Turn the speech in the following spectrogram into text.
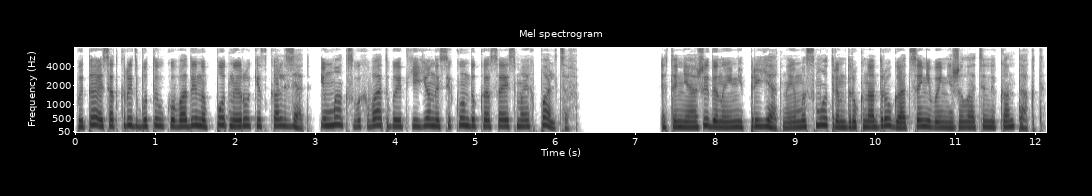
Пытаясь открыть бутылку воды, но потные руки скользят, и Макс выхватывает ее на секунду, касаясь моих пальцев. Это неожиданно и неприятно, и мы смотрим друг на друга, оценивая нежелательный контакт.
